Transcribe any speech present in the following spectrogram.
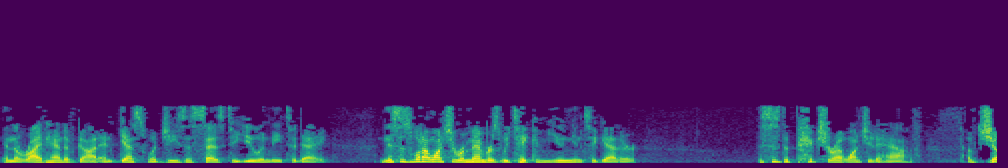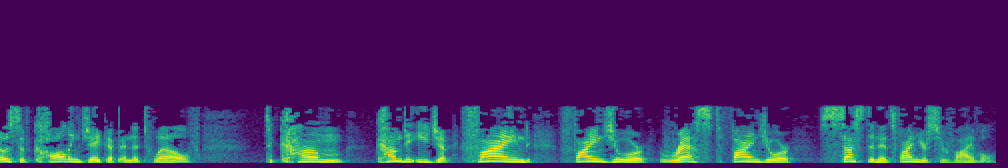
in the right hand of God. And guess what Jesus says to you and me today? And this is what I want you to remember as we take communion together. This is the picture I want you to have of Joseph calling Jacob and the twelve to come, come to Egypt, find, find your rest, find your sustenance, find your survival,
